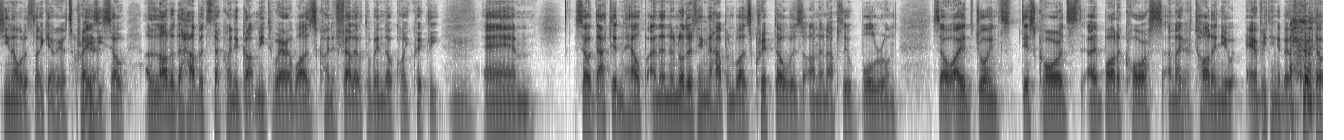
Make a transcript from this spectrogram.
You know what it's like out here. It's crazy. Yeah. So a lot of the habits that kind of got me to where I was kind of fell out the window quite quickly. Um, So that didn't help. And then another thing that happened was crypto was on an absolute bull run. So I had joined Discords, I bought a course, and I Yeah. thought I knew everything about crypto,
